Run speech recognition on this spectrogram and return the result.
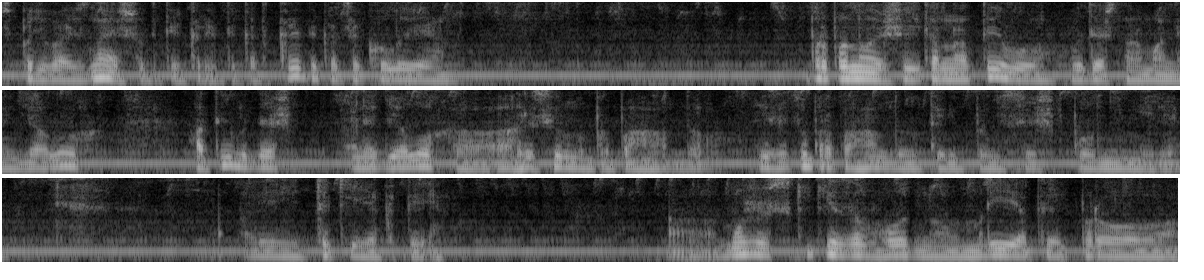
сподіваюся, знаєш, що таке критика. Критика це коли пропонуєш альтернативу, ведеш нормальний діалог, а ти ведеш не діалог, а агресивну пропаганду. І за цю пропаганду ти відповісиш в повній мірі. І такі, як ти. Можеш скільки завгодно мріяти про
